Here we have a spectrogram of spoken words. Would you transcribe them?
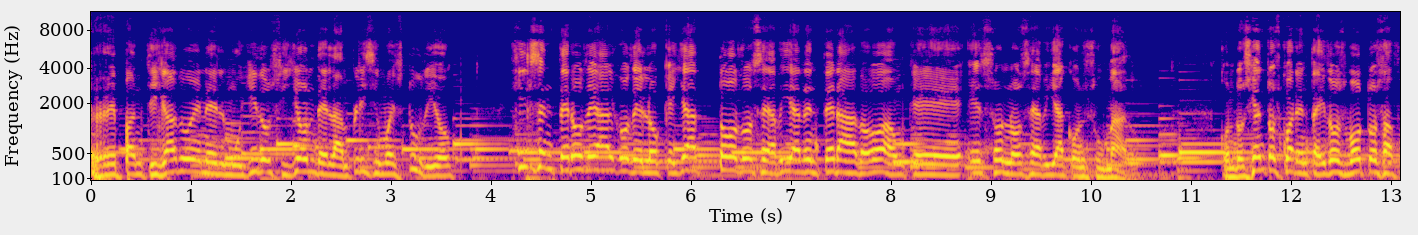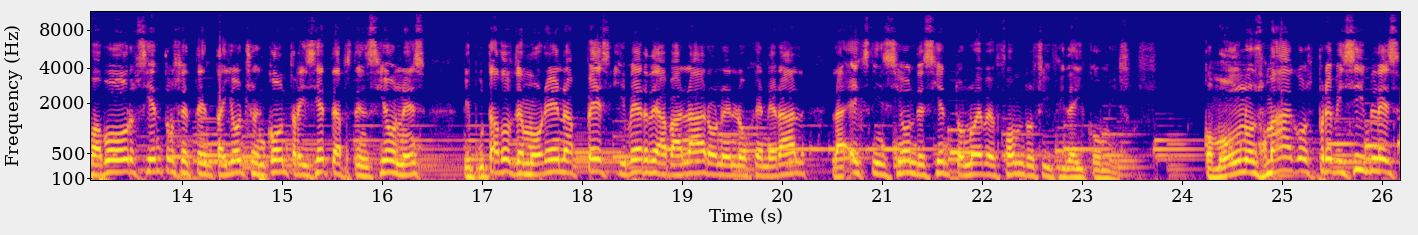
Repantigado en el mullido sillón del amplísimo estudio, Gil se enteró de algo de lo que ya todos se habían enterado, aunque eso no se había consumado. Con 242 votos a favor, 178 en contra y 7 abstenciones, diputados de Morena, PES y Verde avalaron en lo general la extinción de 109 fondos y fideicomisos. Como unos magos previsibles,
